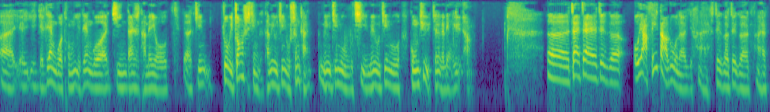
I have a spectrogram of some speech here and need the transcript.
呃也也也炼过铜，也炼过金，但是他没有呃金作为装饰性的，他没有进入生产，没有进入武器，没有进入工具这个领域啊。呃，在在这个欧亚非大陆呢，哎，这个这个哎。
